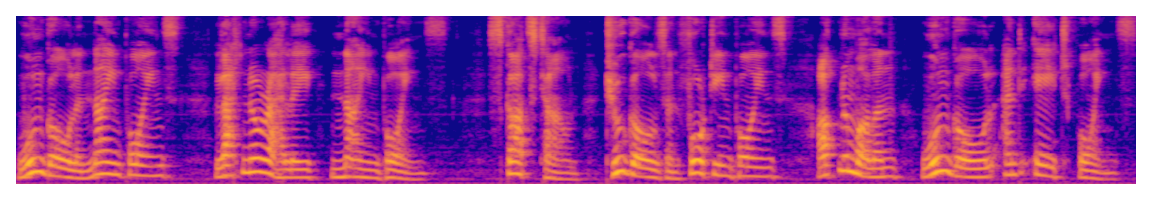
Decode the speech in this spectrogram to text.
1 goal and 9 points, Latton O'Rahilly 9 points. Scottstown 2 goals and 14 points, Aughnamullen 1 goal and 8 points.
